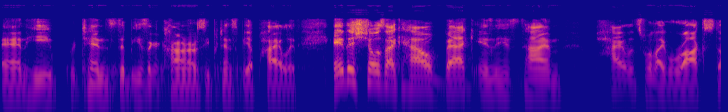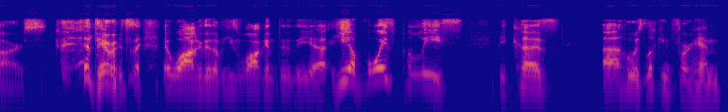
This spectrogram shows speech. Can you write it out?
And he pretends to be, he's like a con artist. He pretends to be a pilot. And this shows like how back in his time, pilots were like rock stars. there was, they're walking through the, he's walking through the, uh, he avoids police because, uh, who is looking for him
